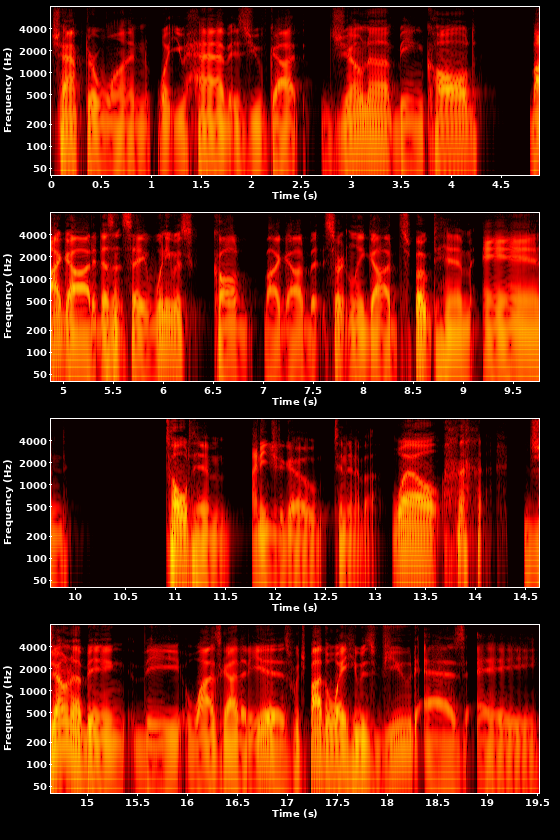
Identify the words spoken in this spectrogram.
chapter one, what you have is you've got Jonah being called by God. It doesn't say when he was called by God, but certainly God spoke to him and told him, I need you to go to Nineveh. Well, Jonah being the wise guy that he is, which by the way, he was viewed as a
